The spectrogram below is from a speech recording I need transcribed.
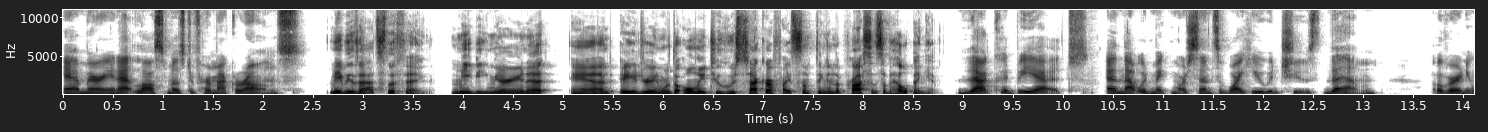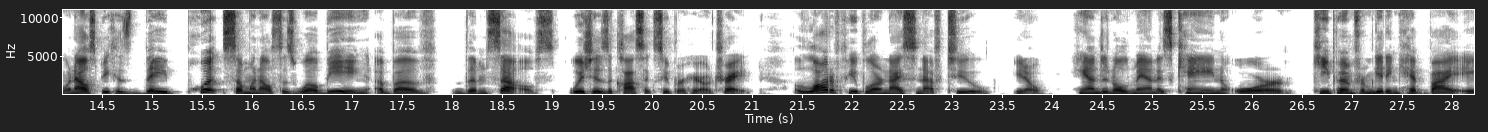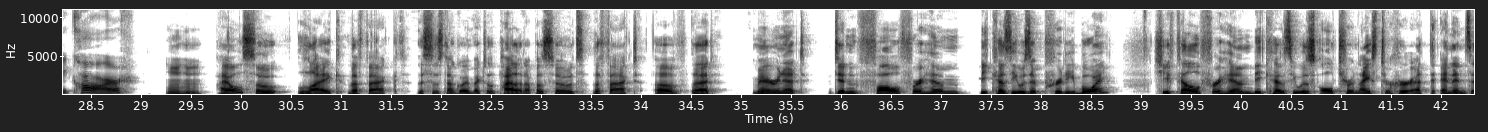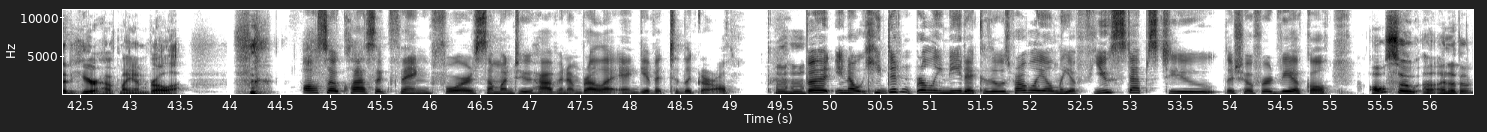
and Marionette lost most of her macarons. Maybe that's the thing. Maybe Marionette and Adrien were the only two who sacrificed something in the process of helping him. That could be it. And that would make more sense of why he would choose them over anyone else because they put someone else's well being above themselves, which is a classic superhero trait. A lot of people are nice enough to, you know, hand an old man his cane or keep him from getting hit by a car. hmm I also like the fact, this is now going back to the pilot episodes, the fact of that Marinette didn't fall for him because he was a pretty boy. She fell for him because he was ultra nice to her at the end and said, Here, have my umbrella. Also, classic thing for someone to have an umbrella and give it to the girl. Mhm. But, you know, he didn't really need it because it was probably only a few steps to the chauffeured vehicle. Also, uh, another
